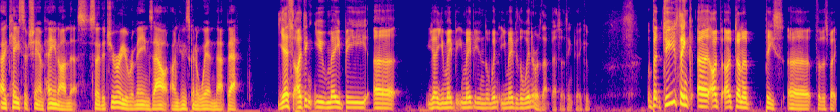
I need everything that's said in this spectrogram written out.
a case of champagne on this. So the jury remains out on who's going to win that bet. Yes, I think you may be. Uh, yeah, you may be. You may be in the win. You may be the winner of that bet. I think, Jacob. But do you think uh, I've, I've done a piece uh, for the spec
